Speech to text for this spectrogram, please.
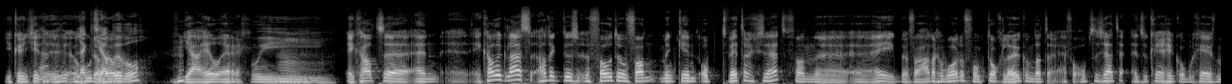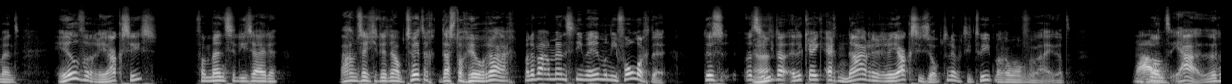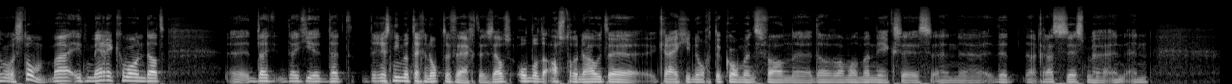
Je kunt je... ja, eh, hoe dan jouw ook- bubbel? Ja, heel erg. Oei. Hmm. Ik had, eh, en, ik had ook laatst had ik dus een foto van mijn kind op Twitter gezet. Van hey, ik ben vader geworden. Vond ik toch leuk om dat er even op te zetten. En toen kreeg ik op een gegeven moment heel veel reacties van mensen die zeiden: Waarom zet je dit nou op Twitter? Dat is toch heel raar? Maar er waren mensen die me helemaal niet volgden. Dus wat Ja? zie je dan? En toen kreeg ik echt nare reacties op. Toen heb ik die tweet maar gewoon verwijderd. Want ja, dat is gewoon stom. Maar ik merk gewoon dat, eh, dat, dat, je, dat er is niemand tegenop te vechten. Zelfs onder de astronauten krijg je nog de comments van eh, dat het allemaal maar niks is. En eh dat dat racisme en, en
